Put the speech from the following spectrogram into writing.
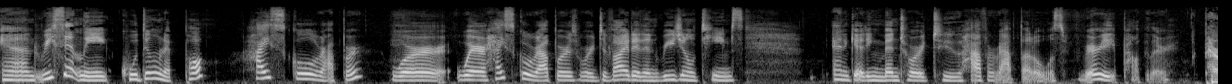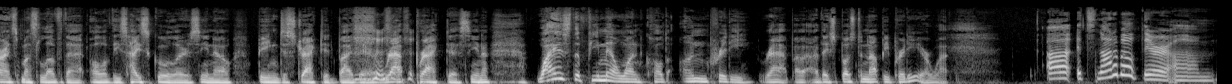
And recently 고등 래퍼, high school rapper were where high school rappers were divided in regional teams and getting mentored to have a rap battle was very popular. parents must love that. All of these high schoolers, you know, being distracted by their rap practice, you know. Why is the female one called unpretty rap? Are, are they supposed to not be pretty or what? Uh, it's not about their um,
